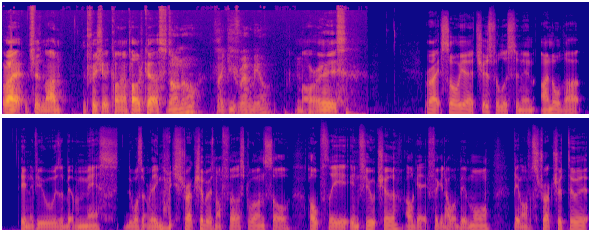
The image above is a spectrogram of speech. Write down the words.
Right, cheers, man. Appreciate coming on podcast. No, no. Thank you for having me on. No worries. Right, so yeah, cheers for listening. I know that interview was a bit of a mess. There wasn't really much structure, but it was my first one, so hopefully in future I'll get it figured out a bit more, a bit more structure to it.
